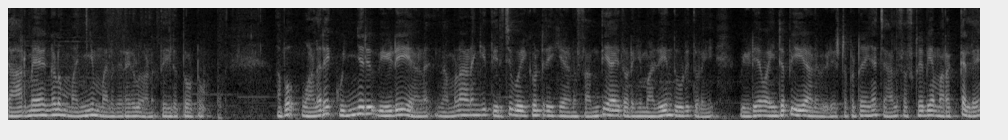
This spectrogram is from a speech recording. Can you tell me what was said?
കാർമേഘങ്ങളും മഞ്ഞും മലനിരകളുമാണ് തേയിലത്തോട്ടവും. അപ്പോൾ വളരെ കുഞ്ഞൊരു വീഡിയോയാണ്. നമ്മളാണെങ്കിൽ തിരിച്ചു പോയിക്കൊണ്ടിരിക്കുകയാണ്. സന്ധ്യയായി തുടങ്ങി മഴയും തൂടി തുടങ്ങി. വീഡിയോ വൈൻഡപ്പ് ചെയ്യുകയാണ്. വീഡിയോ ഇഷ്ടപ്പെട്ട് കഴിഞ്ഞാൽ ചാനൽ സബ്സ്ക്രൈബ് ചെയ്യാൻ മറക്കല്ലേ?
